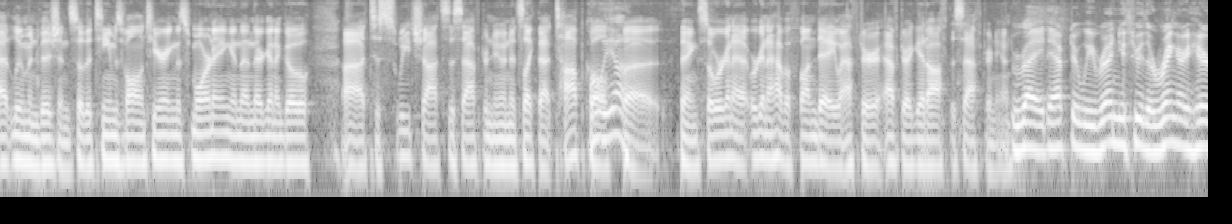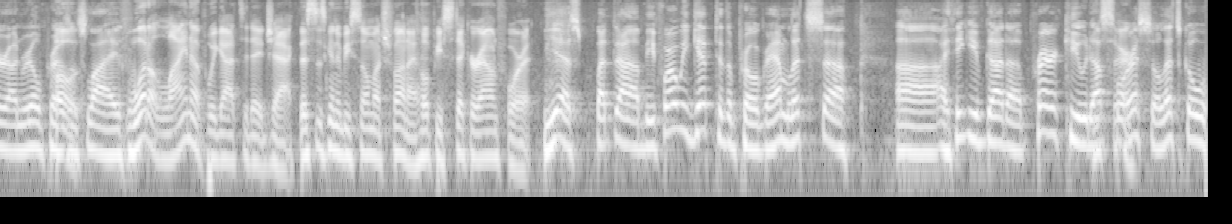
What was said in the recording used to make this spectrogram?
at Lumen Vision. So the team's volunteering this morning, and then they're going to go uh, to Sweet Shots this afternoon. It's like that Topgolf Oh, yeah. uh, thing. So we're gonna we're gonna have a fun day after after I get off this afternoon. Right after we run you through the ringer here on Real Presence Oh, Live. What a lineup we got today, Jack. This is going to be so much fun. I hope you stick around for it. Yes, but uh, before we get to the program, let's. Uh, uh, I think you've got a prayer queued up for us, so let's go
